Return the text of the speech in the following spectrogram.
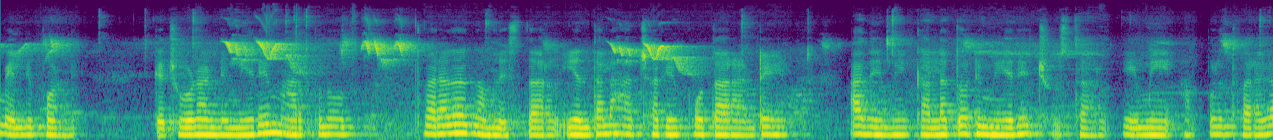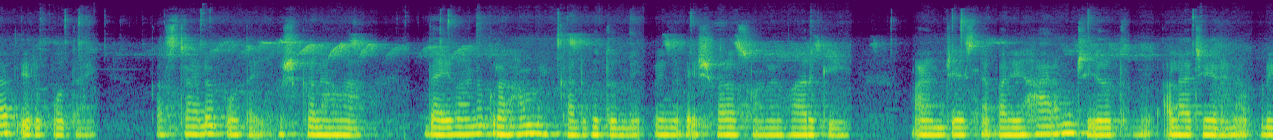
వెళ్ళిపోండి. ఇక చూడండి మీరే మార్పులు త్వరగా గమనిస్తారు. ఎంతలా ఆశ్చర్యపోతారంటే అది మీ కళ్ళతోటి మీరే చూస్తారు. మీ అప్పులు త్వరగా తీరిపోతాయి కష్టాలు పోతాయి. పుష్కలంగా దైవానుగ్రహం మీకు కలుగుతుంది. వెంకటేశ్వర స్వామి వారికి మనం చేసిన పరిహారం చేరుతుంది. అలా చేరినప్పుడు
